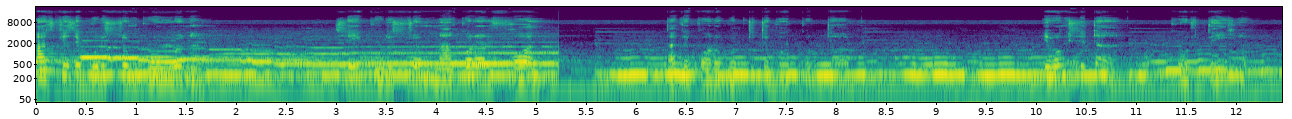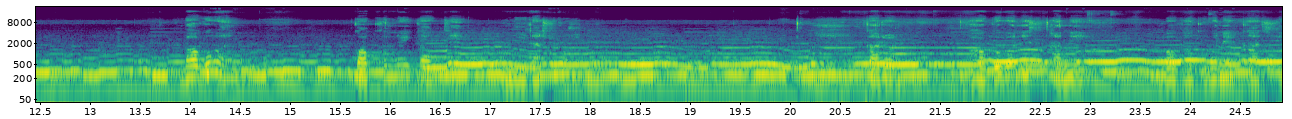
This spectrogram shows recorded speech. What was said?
আজকে যে পরিশ্রম করল না, সেই পরিশ্রম না করার ফল তাকে পরবর্তীতে ভোগ করতে হবে এবং সেটা করতেই হবে। ভগবান কখনোই কাউকে নিরাশ করে কারণ ভগবানের স্থানে বা ভগবানের কাছে।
